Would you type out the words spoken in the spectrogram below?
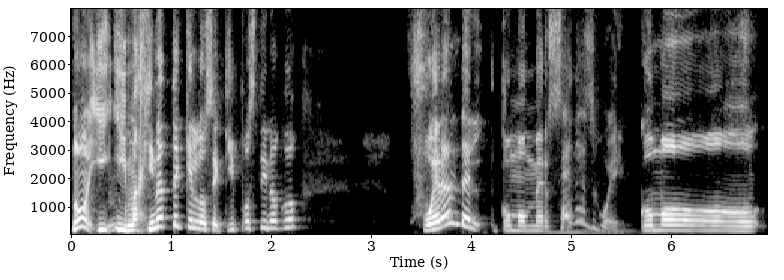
No, y imagínate que los equipos, Tinoco, fueran del, como Mercedes, güey, como,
